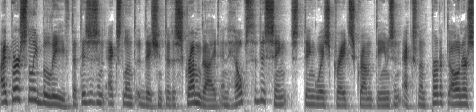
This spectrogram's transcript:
I personally believe that this is an excellent addition to the Scrum Guide and helps to distinguish great Scrum teams and excellent product owners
